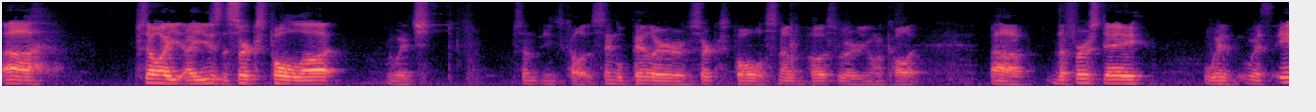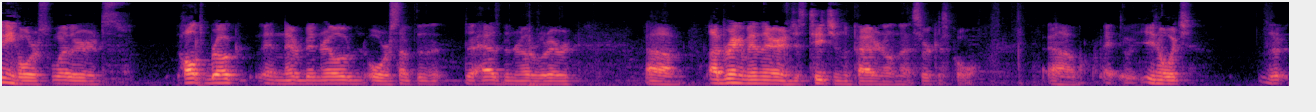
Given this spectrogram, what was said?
Uh, so I I use the circus pole a lot, which some you call it a single pillar, circus pole, snug post, whatever you want to call it. Uh, the first day with with any horse, whether it's halt broke and never been rode or something that, that has been rode or whatever, um, I bring them in there and just teach them the pattern on that circus pole. Um, you know, which the,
